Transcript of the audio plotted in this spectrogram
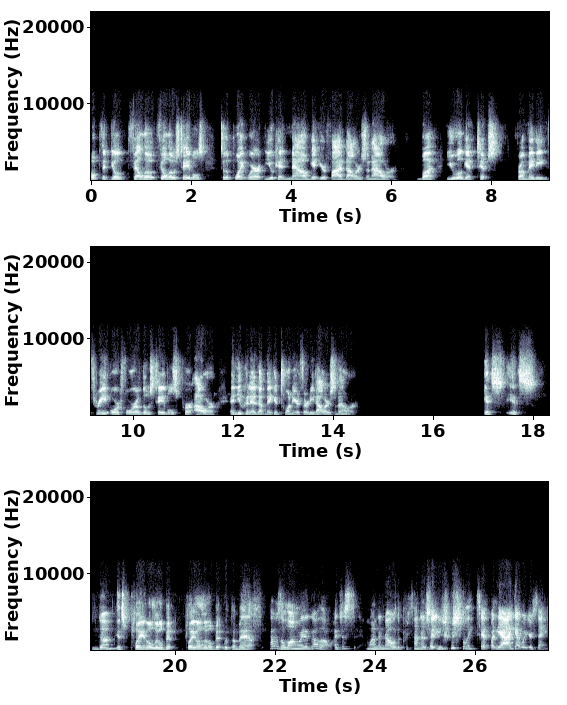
hope that you'll fill those fill those tables to the point where you can now get your five dollars an hour, but you will get tips from maybe three or four of those tables per hour, and you could end up making twenty or thirty dollars an hour. It's it's Done? it's playing a little bit playing a little bit with the math. That was a long way to go, though. I just want to know the percentage that you usually tip, but yeah, I get what you're saying.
